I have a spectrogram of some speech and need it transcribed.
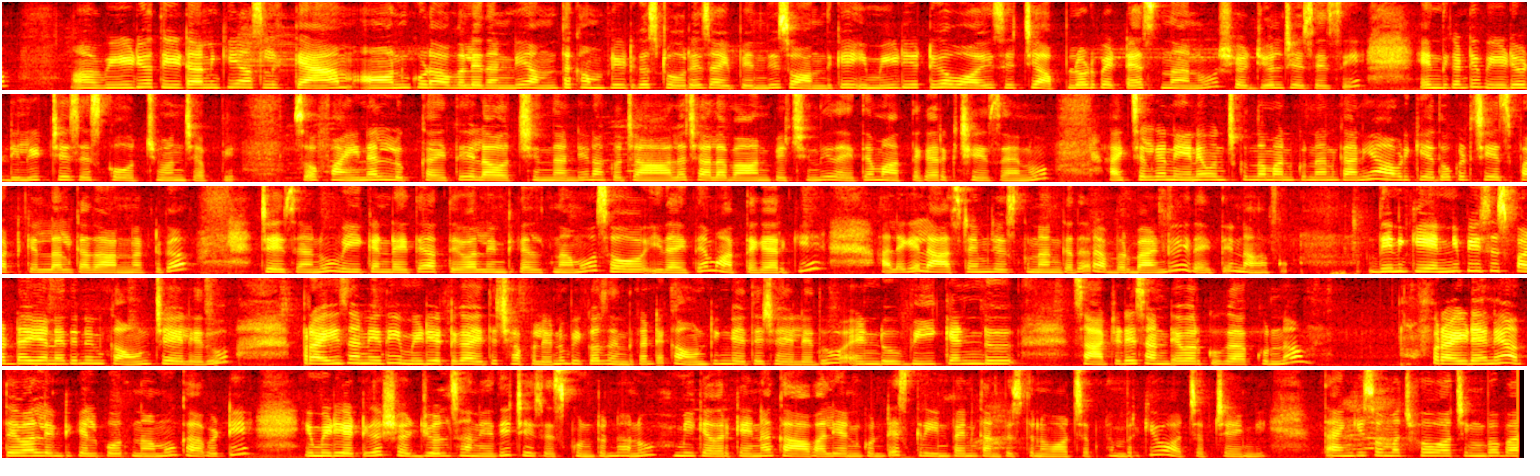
వీడియో తీయటానికి అసలు క్యామ్ ఆన్ కూడా అవ్వలేదండి. అంత కంప్లీట్గా స్టోరేజ్ అయిపోయింది. సో అందుకే ఇమీడియట్గా వాయిస్ ఇచ్చి అప్లోడ్ పెట్టేస్తున్నాను షెడ్యూల్ చేసేసి. ఎందుకంటే వీడియో డిలీట్ చేసేసుకోవచ్చు అని చెప్పి. సో ఫైనల్ లుక్ అయితే ఇలా వచ్చిందండి. నాకు చాలా చాలా బాగా అనిపించింది. ఇదైతే మా అత్తగారికి చేశాను. యాక్చువల్గా నేనే ఉంచుకుందాం అనుకున్నాను కానీ ఆవిడకి ఏదో ఒకటి చేసి పట్టుకెళ్ళాలి కదా అన్నట్టుగా చేశాను. వీకెండ్ అయితే అత్తయ్య వాళ్ళ ఇంటికి వెళ్తున్నాము. సో ఇదైతే మా అత్తగారికి. అలాగే లాస్ట్ టైం చేసుకున్నాను కదా రబ్బర్ బ్యాండ్ ఇదైతే నాకు. దీనికి ఎన్ని పీసెస్ పడ్డాయి అనేది నేను కౌంట్ చేయలేదు. ప్రైస్ అనేది ఇమీడియట్గా అయితే చెప్పలేను బికాజ్ ఎందుకంటే కౌంటింగ్ అయితే చేయలేదు. అండ్ వీకెండ్ సాటర్డే సండే వరకు కాకుండా ఫ్రైడేనే అత్తయ్య వాళ్ళ ఇంటికి వెళ్ళిపోతున్నాము కాబట్టి ఇమీడియట్గా షెడ్యూల్స్ అనేది చేసేసుకుంటున్నాను. మీకు ఎవరికైనా కావాలి అనుకుంటే స్క్రీన్ పైన కనిపిస్తున్న వాట్సాప్ నెంబర్కి వాట్సాప్ చేయండి. Thank you so much for watching bye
